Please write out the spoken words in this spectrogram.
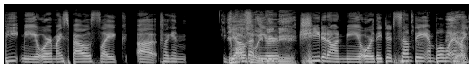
beat me or my spouse like uh fucking yelled at me or me. cheated on me or they did something and blah blah and like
